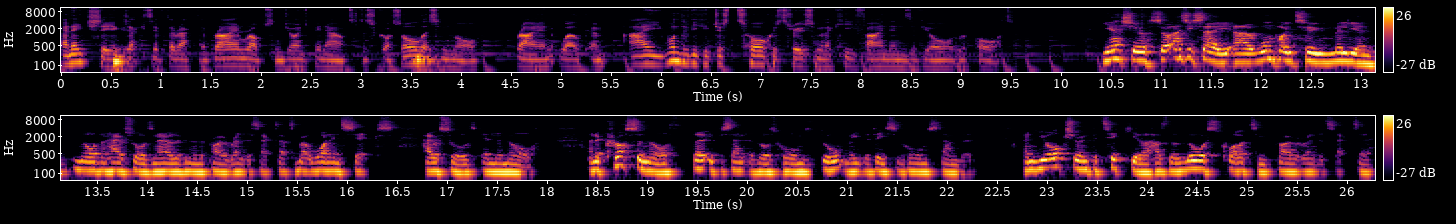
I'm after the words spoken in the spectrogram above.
NHC Executive Director Brian Robson joins me now to discuss all this and more. Brian, welcome. I wondered if you could just talk us through some of the key findings of your report. Yeah, sure. So, as you say, uh, 1.2 million northern households now living in the private rented sector. That's about one in six households in the north. And across the north, 30% of those homes don't meet the decent home standard. And Yorkshire, in particular, has the lowest quality private rented sector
